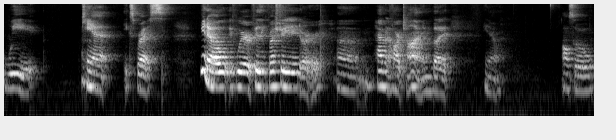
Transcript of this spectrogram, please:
we can't express, you know, if we're feeling frustrated or um, having a hard time, but you know, also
